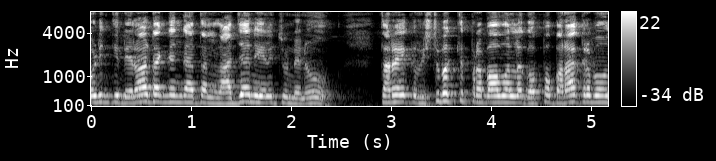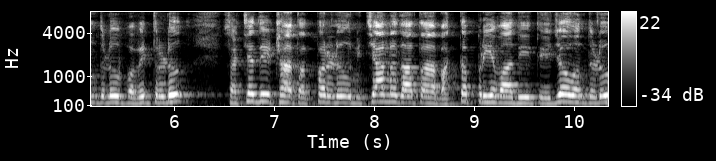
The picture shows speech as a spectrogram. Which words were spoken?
ఓడించి నిరాటంకంగా తన రాజ్యాన్ని ఏలిచుండెను. తన యొక్క విష్ణుభక్తి ప్రభావం వల్ల గొప్ప పరాక్రమవంతుడు పవిత్రుడు సత్యదీక్ష తత్పరుడు నిత్యాన్నదాత భక్తప్రియవాది తేజోవంతుడు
